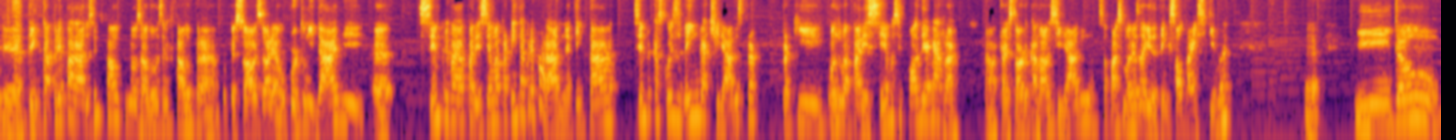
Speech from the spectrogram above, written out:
É, tem que estar preparado. Eu sempre falo para meus alunos, sempre falo para o pessoal, assim, olha, oportunidade é, sempre vai aparecer, mas para quem está preparado, né? Tem que estar sempre com as coisas bem engatilhadas para que quando aparecer você pode agarrar. Então, aquela história do cavalo cilhado só passa uma vez na vida, tem que saltar em cima. É. E então,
